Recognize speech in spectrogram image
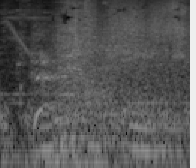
Will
